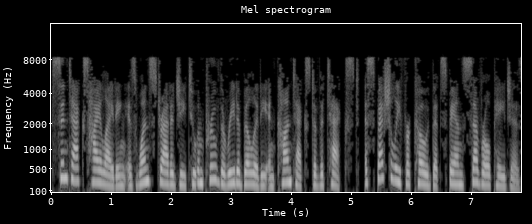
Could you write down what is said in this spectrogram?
Syntax highlighting is one strategy to improve the readability and context of the text, especially for code that spans several pages.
